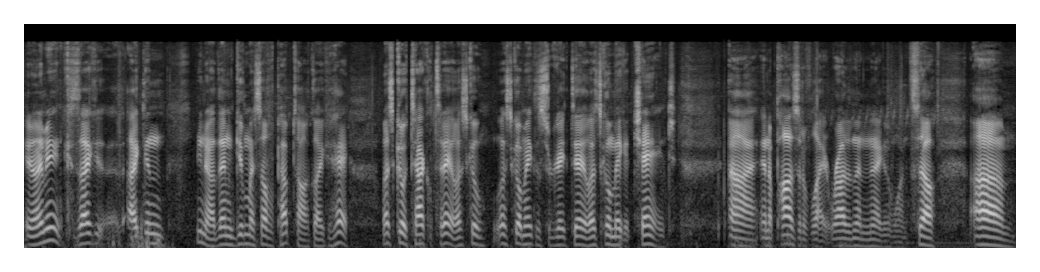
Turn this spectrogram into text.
You know what I mean? Because I I can, you know, then give myself a pep talk like, hey, let's go tackle today. Let's go let's go make this a great day. Let's go make a change, uh, in a positive light rather than a negative one. So. Um,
